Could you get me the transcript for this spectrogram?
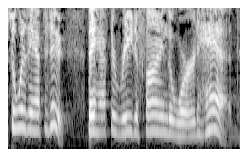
So what do they have to do? They have to redefine the word head.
